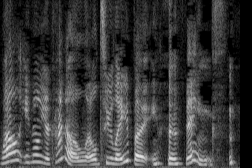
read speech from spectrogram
Well, you know, you're kind of a little too late, but thanks.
